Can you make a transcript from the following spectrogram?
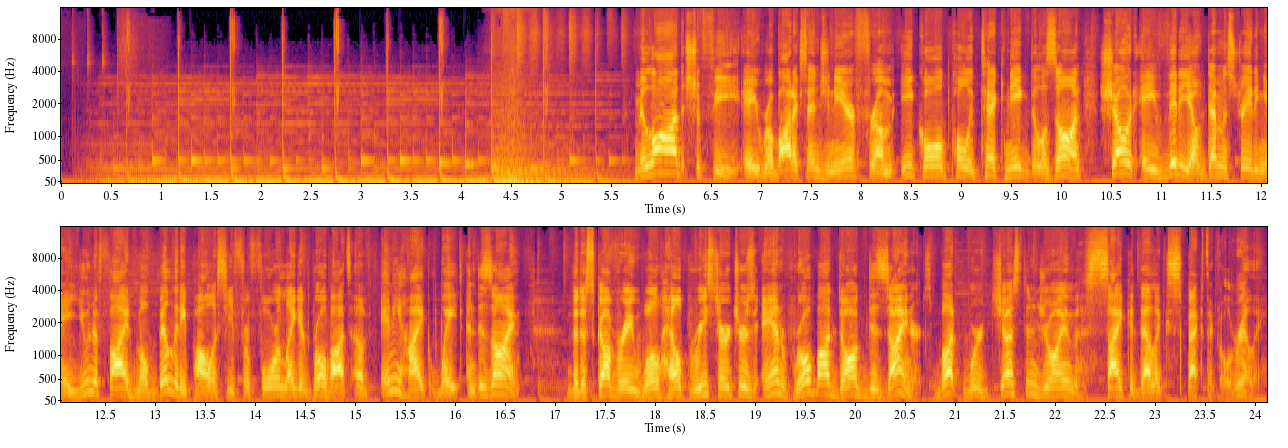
Milad Shafi, a robotics engineer from École Polytechnique de Lausanne, showed a video demonstrating a unified mobility policy for four-legged robots of any height, weight, and design. The discovery will help researchers and robot dog designers, but we're just enjoying the psychedelic spectacle, really.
